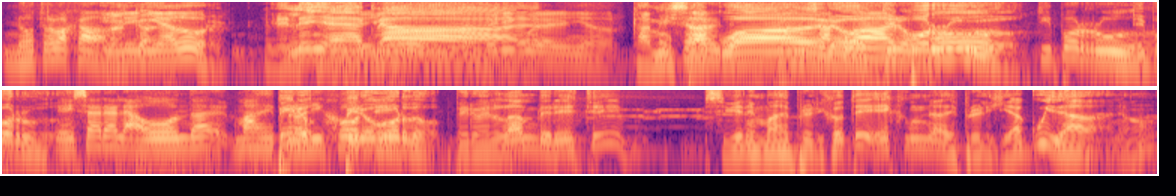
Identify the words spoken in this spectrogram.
No trabajadas. El leñador. El leña- leñador, claro. La película El leñador. Camisa cuadro, camisa cuadro, tipo rudo. Tipo rudo. Tipo rudo. Esa era la onda, más Pero, desprolijote. pero gordo, pero el Lambert este, si bien es más desprolijote, es una desprolijidad cuidada, ¿no?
